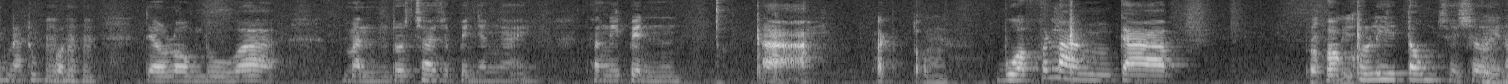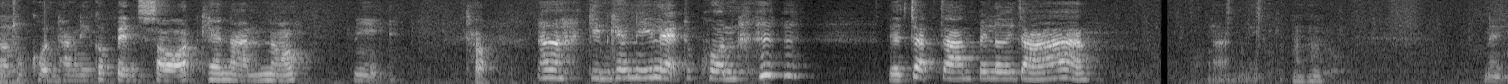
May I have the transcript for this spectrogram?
กนะทุกคน เดี๋ยวลองดูว่ามันรสชาติจะเป็นยังไง ทั้งนี้เป็น อ่าผักต้มบวบฝรั่งกับบรอกบรอกโคโคลี ลีต้มเฉยๆเนาะทุกคนทางนี้ก็เป็นซอสแค่นั้นเนาะนี่ ครับ อะกินแค่นี้แหละทุกคน เดี๋ยวจัดจานไปเลยจ้าอ่านี่อือฮึหนึ่ง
